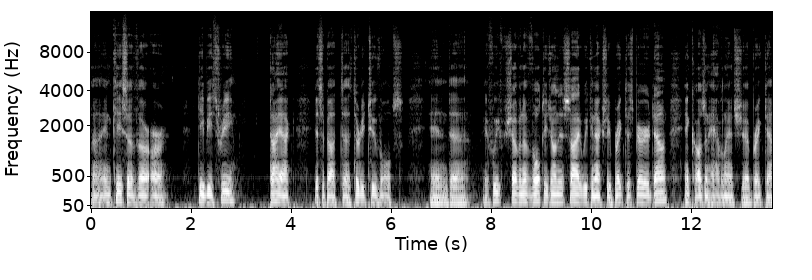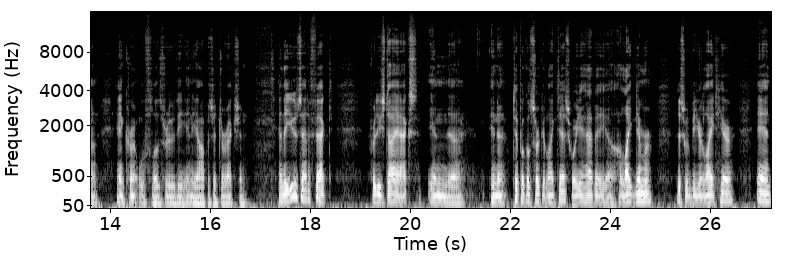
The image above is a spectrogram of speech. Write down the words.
uh, in case of our, our DB3 diac, it's about uh, 32 volts. And uh, if we shove enough voltage on this side, we can actually break this barrier down and cause an avalanche uh, breakdown, and current will flow through the in the opposite direction. And they use that effect for these diacs in uh, in a typical circuit like this, where you have a, a light dimmer. This would be your light here, and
